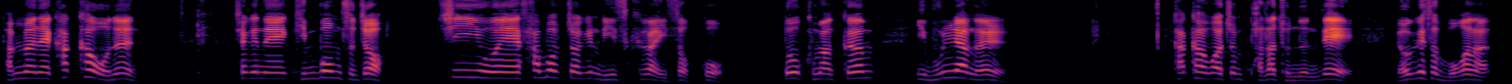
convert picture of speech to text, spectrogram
반면에 카카오는 최근에 김범수죠. CEO의 사법적인 리스크가 있었고 또 그만큼 이 물량을 카카오가 좀 받아줬는데 여기서 뭐가 나,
